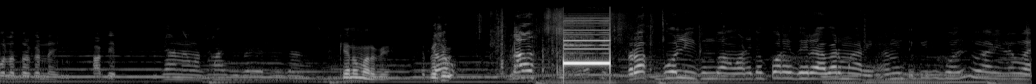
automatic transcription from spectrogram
বলার দরকার নাই পাটে জান আমাকে মারবি ভাই আপনি জান। কেন মারবে? বেশি বলি কিন্তু আমার তো পরে ধরে আবার মারে। আমি তো কিছু বলতে পারি না ভাই।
